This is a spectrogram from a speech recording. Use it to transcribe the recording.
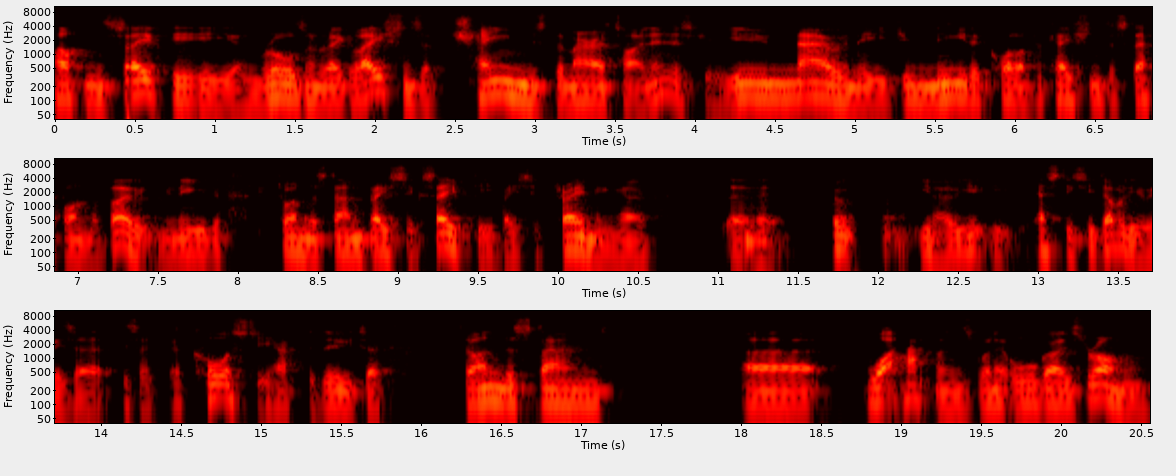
health and safety and rules and regulations have changed the maritime industry. You now need you need a qualification to step on the boat. You need to understand basic safety, basic training. Uh, uh, mm. you know, you, STCW is a is a, a course you have to do to to understand uh, what happens when it all goes wrong.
